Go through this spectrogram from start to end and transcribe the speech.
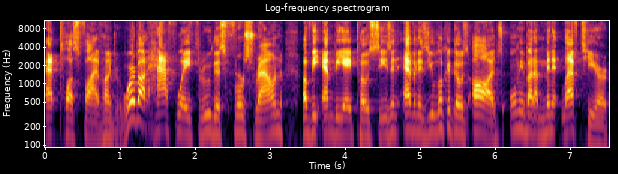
at plus 500. We're about halfway through this first round of the NBA postseason. Evan, as you look at those odds, only about a minute left here.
